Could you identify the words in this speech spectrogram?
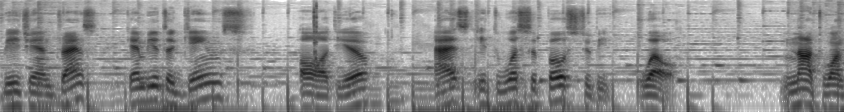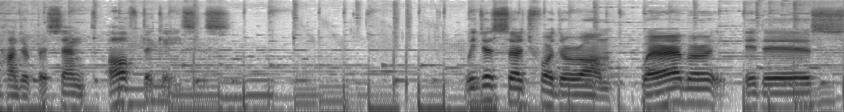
VGMTrans can view the game's audio as it was supposed to be, well, not 100% of the cases. We just search for the ROM wherever it is.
